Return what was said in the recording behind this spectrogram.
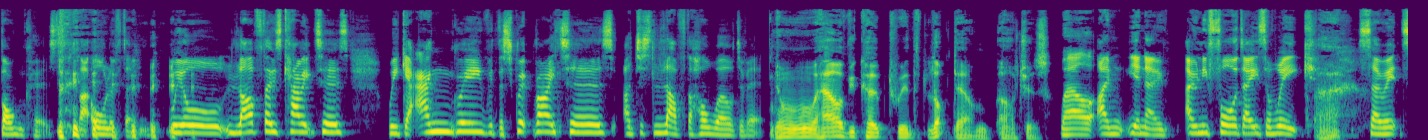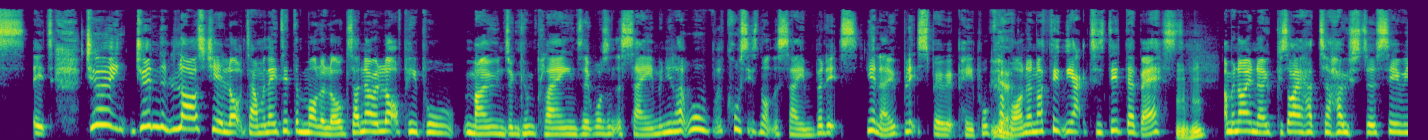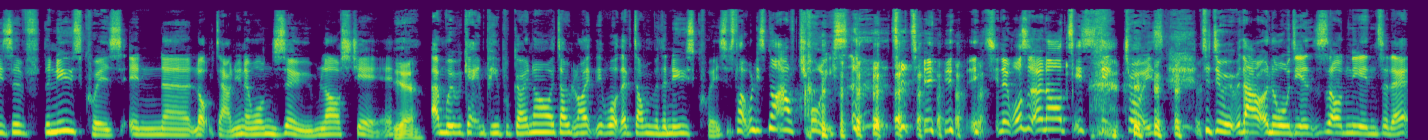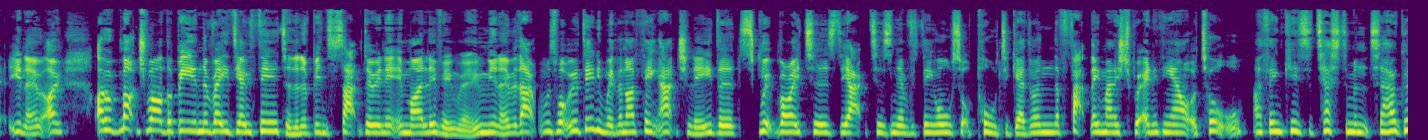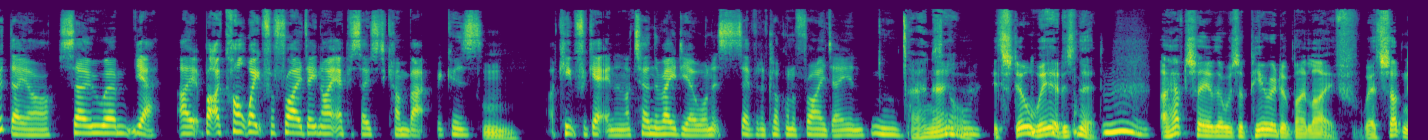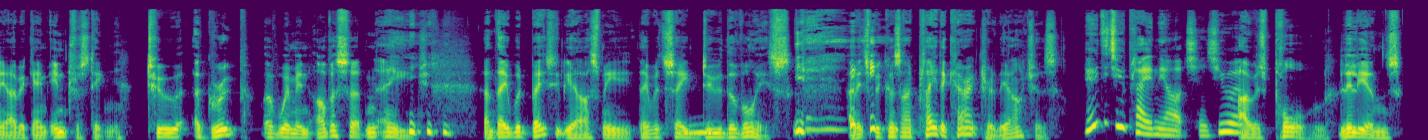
bonkers, like all of them. we all love those characters. We get angry with the script writers. I just love the whole world of it. Oh, how have you coped with lockdown, Archers? Well, I'm, you know, only four days a week. so it's, it's during, during the last year lockdown when they did the monologues, I know a lot of people moaned and complained it wasn't the same. And you're like, well, of course it's not the same, but it's, you know, Blitz Spirit people, come Yeah. on. And I think the actors did their best. I mean, I know because I had to host a series of the news quiz in uh, lockdown, you know, on Zoom last year. Yeah. And we were getting people going, oh, I don't like what they've done with the news quiz. It's like, well, it's not our choice to do this. You know, it wasn't an artistic choice to do it without an audience on the internet. You know, I, I would much rather be in the radio theatre than have been sat doing it in my living room, you know, but that was what we were dealing with. And I think actually the script writers, the actors and everything all sort of pulled together. And the fact they managed to put anything out at all, I think is a testament to how good they are. So, um, yeah. I, but I can't wait for Friday night episodes to come back because I keep forgetting and I turn the radio on at seven o'clock on a Friday and mm, I it's know. on. It's still weird, isn't it? I have to say, there was a period of my life where suddenly I became interesting to a group of women of a certain age. and they would basically ask me, they would say, do the voice. and it's because I played a character in The Archers. Who did you play in the Archers? You were I was Paul, Lilian's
